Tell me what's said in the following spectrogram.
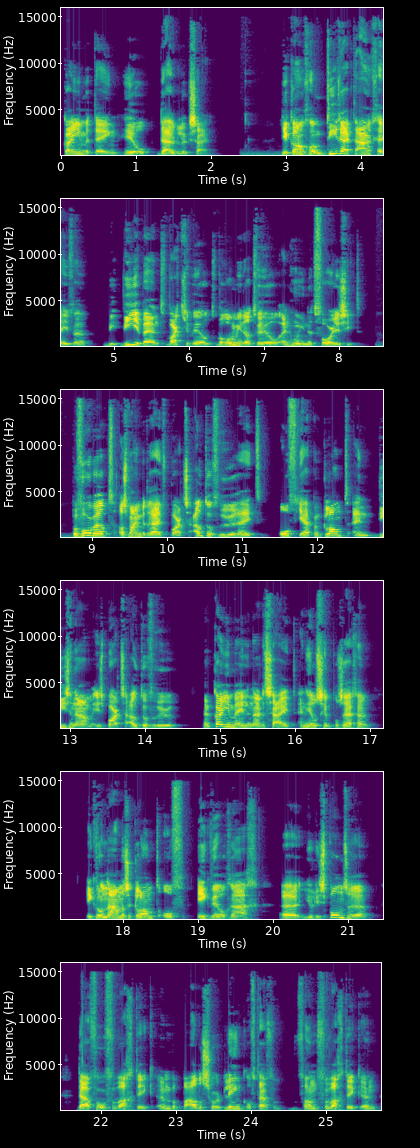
kan je meteen heel duidelijk zijn. Je kan gewoon direct aangeven wie je bent, wat je wilt, waarom je dat wil en hoe je het voor je ziet. Bijvoorbeeld als mijn bedrijf Bart's Autoverhuur heet, of je hebt een klant en die zijn naam is Bart's Autoverhuur, dan kan je mailen naar de site en heel simpel zeggen: Ik wil namens een klant of ik wil graag uh, jullie sponsoren. Daarvoor verwacht ik een bepaalde soort link of daarvan verwacht ik een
